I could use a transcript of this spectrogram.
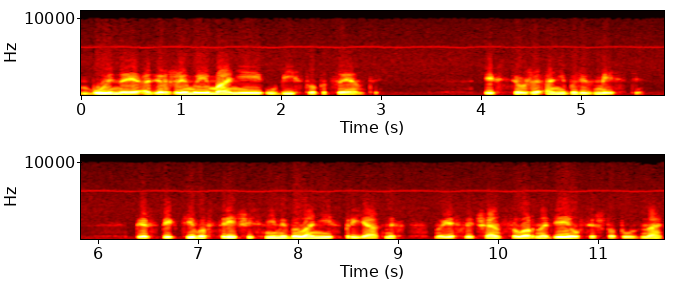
буйные, одержимые манией убийства пациенты. И все же они были вместе. Перспектива встречи с ними была не из приятных, но если Ченселор надеялся что-то узнать,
